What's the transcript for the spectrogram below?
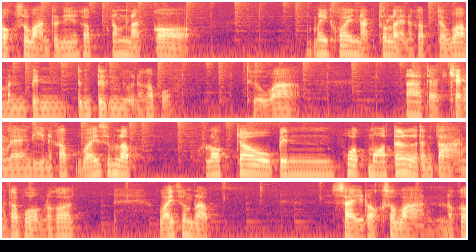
ดอกสว่านตัวนี้นะครับ น้ำหนักก็ไม่ค่อยหนักเท่าไหร่นะครับ แต่ว่ามันเป็นตึงๆอยู่นะครับผม ถือว่าน่าจะแข็งแรงดีนะครับ ไว้สำหรับล็อกเจ้าเป็นพวกมอเตอร์ต่างๆนะครับผมแล้วก็ไว้สำหรับใส่ดอกสว่าน แล้วก็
